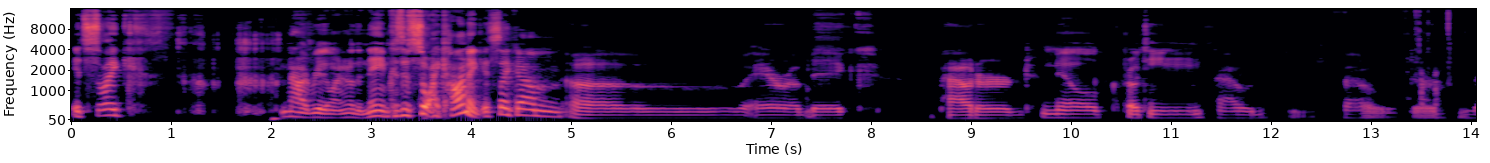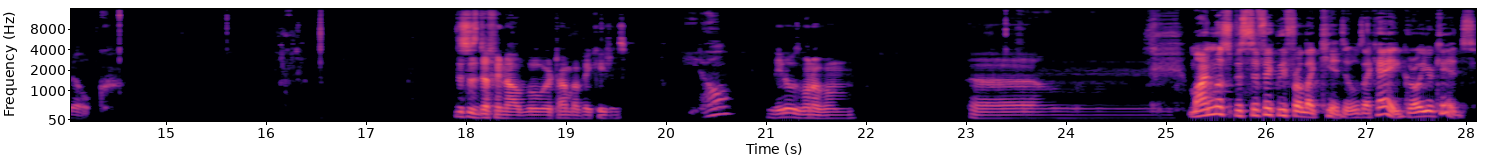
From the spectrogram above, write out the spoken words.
It's like. Now I really want to know the name because it's so iconic. It's like um Uh, Arabic powdered milk protein. powd, powdered milk. This is definitely not what we're talking about vacations. Know, Nido is one of them. Um, mine was specifically for like kids. It was like, hey, grow your kids.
